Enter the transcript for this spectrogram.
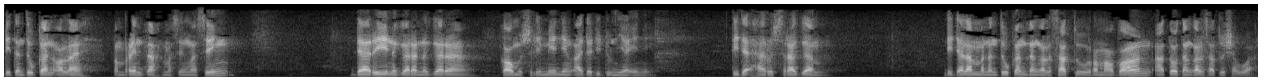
Ditentukan oleh pemerintah masing-masing dari negara-negara kaum muslimin yang ada di dunia ini. Tidak harus seragam di dalam menentukan tanggal 1 Ramadan atau tanggal 1 Syawal.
